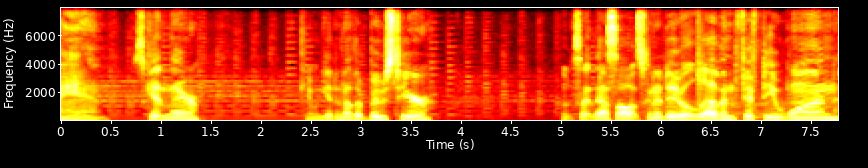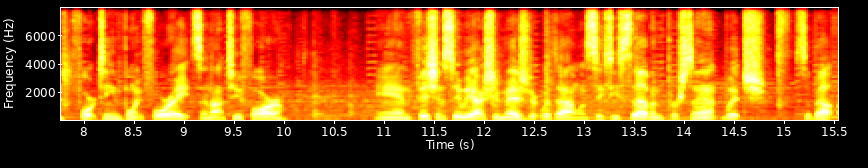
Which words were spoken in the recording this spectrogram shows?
Man, it's getting there. Can we get another boost here? Looks like that's all it's going to do. 1151, 14.48, so not too far. And efficiency, we actually measured it with that one, 67%, which is about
